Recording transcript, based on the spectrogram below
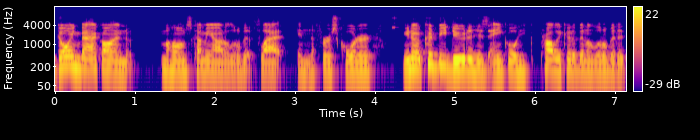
going back on Mahomes coming out a little bit flat in the first quarter. You know, it could be due to his ankle. He probably could have been a little bit a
